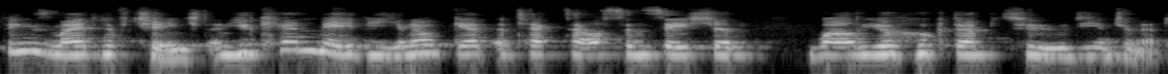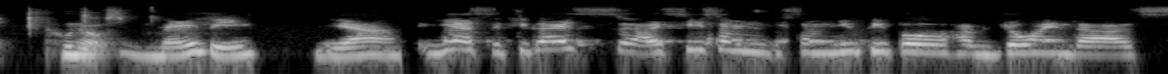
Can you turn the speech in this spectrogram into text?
things might have changed. And you can maybe, you know, get a tactile sensation while you're hooked up to the internet. Who knows? Maybe yeah. Yes if you guys uh, i see some some new people have joined us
